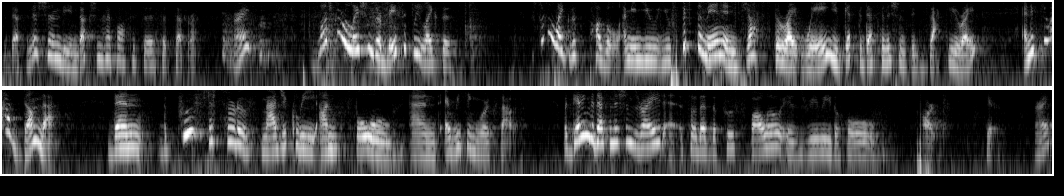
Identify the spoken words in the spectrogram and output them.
the definition, the induction hypothesis, etc. All right? Logical relations are basically like this They're sort of like this puzzle. I mean, you, you fit them in in just the right way. You get the definitions exactly right. And if you have done that, then the proofs just sort of magically unfold and everything works out. But getting the definitions right uh, so that the proofs follow is really the whole art here, right?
